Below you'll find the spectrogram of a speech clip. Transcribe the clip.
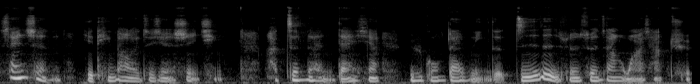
山神也听到了这件事情，他真的很担心，愚公带领的子子孙孙这样挖下去，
